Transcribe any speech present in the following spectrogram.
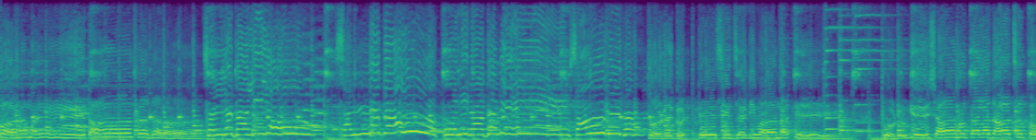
బాణమై తాకదా? తొడగొట్టేసి జడివానకే గొడుగేశాను తల దాచుకో.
